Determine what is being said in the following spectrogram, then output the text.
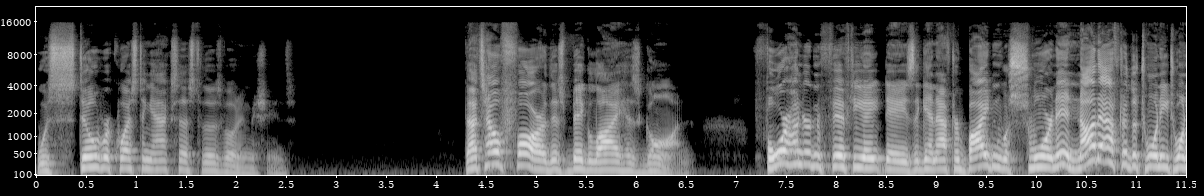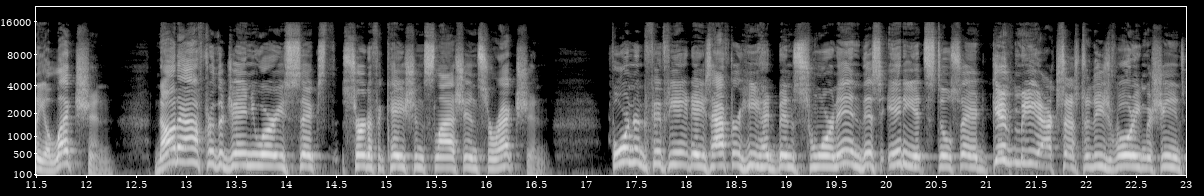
was still requesting access to those voting machines. That's how far this big lie has gone. 458 days, again, after Biden was sworn in, not after the 2020 election, not after the January 6th certification slash insurrection. 458 days after he had been sworn in, this idiot still said, Give me access to these voting machines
